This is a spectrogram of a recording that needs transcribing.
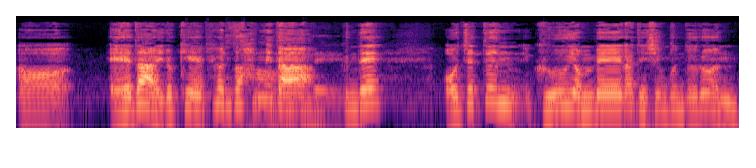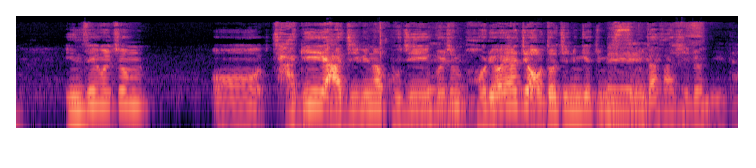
어, 애다, 이렇게 표현도 합니다. 네. 근데, 어쨌든 그 연배가 되신 분들은 인생을 좀, 어, 자기 아집이나 고집을 네. 좀 버려야지 얻어지는 게 좀 네, 있습니다, 사실은. 그렇습니다.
